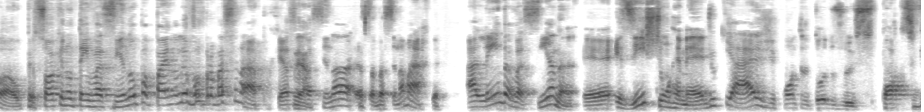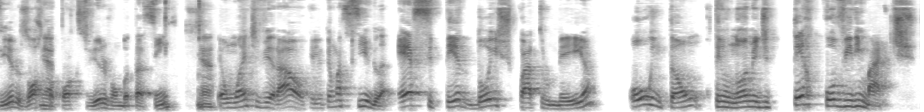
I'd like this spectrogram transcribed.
Ó, o pessoal que não tem vacina, o papai não levou para vacinar, porque essa é. vacina, essa vacina marca. Além da vacina, é, existe um remédio que age contra todos os pox vírus, ortopox vírus, vamos botar assim. É. é um antiviral que ele tem uma sigla ST246, ou então tem o nome de tercovirimate.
